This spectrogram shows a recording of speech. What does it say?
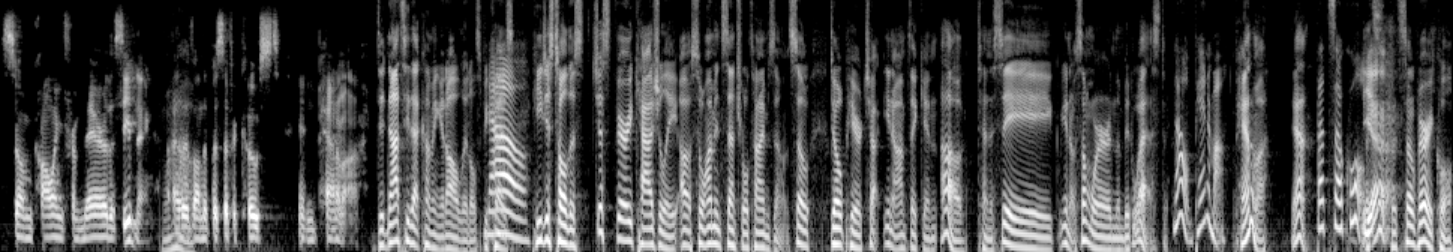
So I'm calling from there this evening. I live on the Pacific coast in Panama. Did not see that coming at all, Littles, because No. he just told us just very casually, oh, so I'm in central time zone. So dope here, Chuck. You know, I'm thinking, oh, Tennessee, you know, somewhere in the Midwest. No, Panama. Panama. Yeah. That's so cool. Yeah. That's so very cool.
